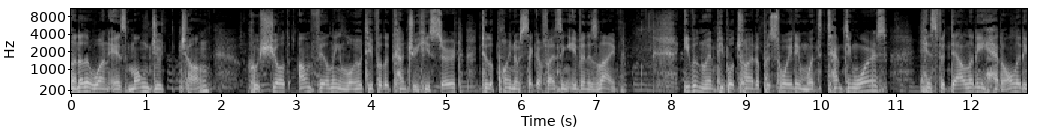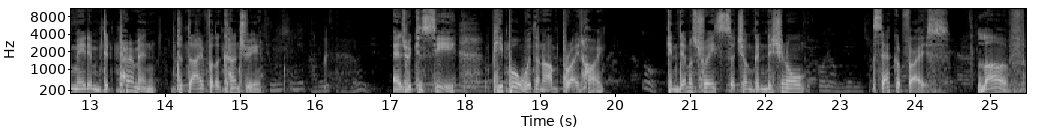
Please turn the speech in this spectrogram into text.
Another one is Mongju Chang, who showed unfailing loyalty for the country he served to the point of sacrificing even his life. Even when people tried to persuade him with tempting words, his fidelity had already made him determined to die for the country. As we can see, people with an upright heart can demonstrate such unconditional sacrifice, love,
